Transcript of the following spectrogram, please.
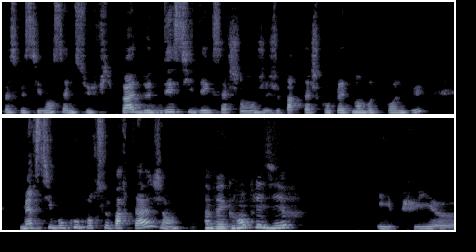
parce que sinon, ça ne suffit pas de décider que ça change. Et je partage complètement votre point de vue. Merci beaucoup pour ce partage. Avec grand plaisir. Et puis, euh,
